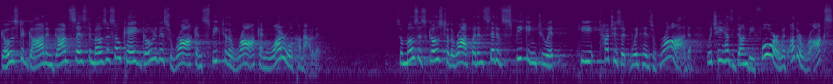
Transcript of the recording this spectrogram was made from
goes to God, and God says to Moses, Okay, go to this rock and speak to the rock, and water will come out of it. So Moses goes to the rock, but instead of speaking to it, he touches it with his rod, which he has done before with other rocks,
